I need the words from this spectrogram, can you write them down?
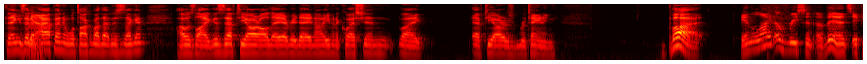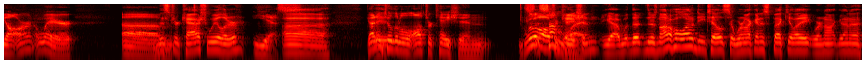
things that Yeah. have happened, and we'll talk about that in just a second. I was like, this is FTR all day, every day, not even a question. Like, FTR is retaining. But In light of recent events, if y'all aren't aware, um, Mr. Cash Wheeler, yes, uh, got it- into a little altercation. little somewhat. altercation. Yeah, well, there, there's not a whole lot of details, so we're not going to speculate. We're not going to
